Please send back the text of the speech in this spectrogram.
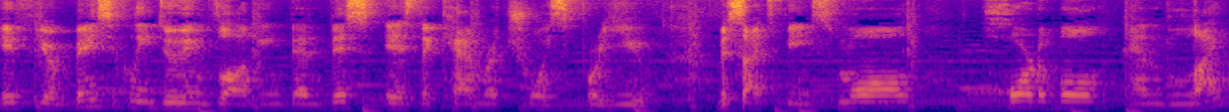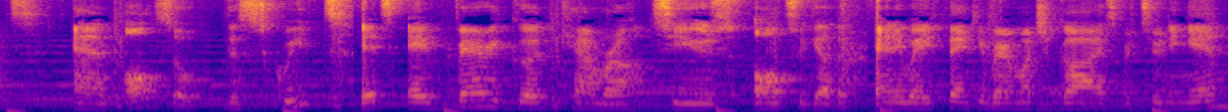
if you're basically doing vlogging then this is the camera choice for you. Besides being small, portable, and light, and also discreet. It's a very good camera to use altogether. Anyway, thank you very much guys for tuning in.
